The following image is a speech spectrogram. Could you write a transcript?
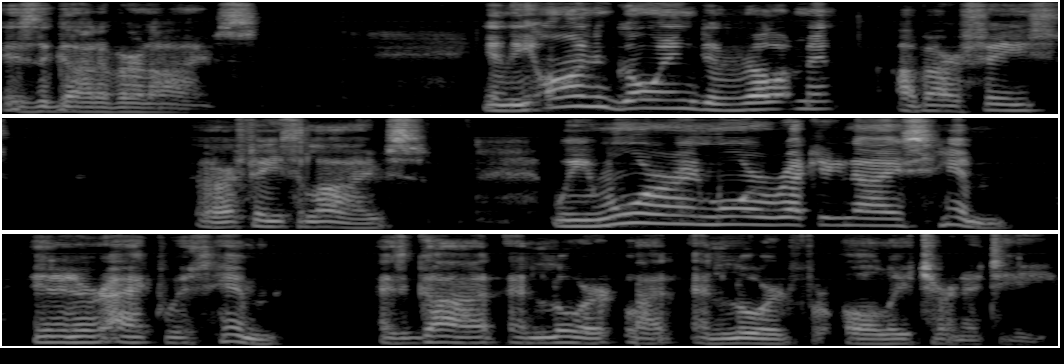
is the God of our lives. In the ongoing development of our faith, our faith lives, we more and more recognize Him and interact with Him as God and Lord and Lord for all eternity.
